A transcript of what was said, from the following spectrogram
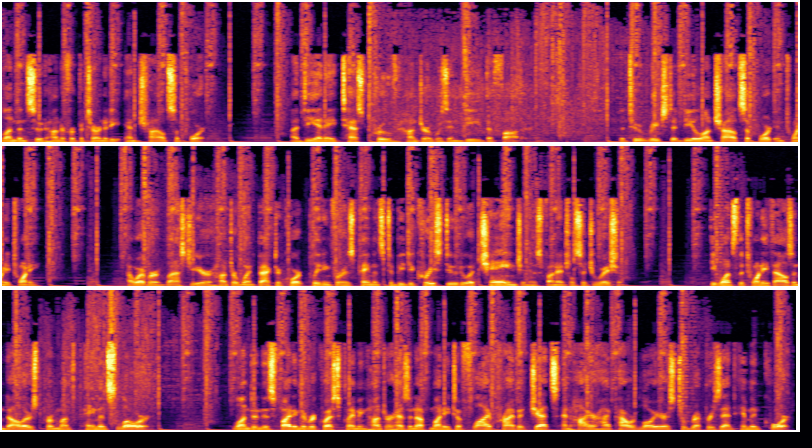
Lunden sued Hunter for paternity and child support. A DNA test proved Hunter was indeed the father. The two reached a deal on child support in 2020. However, last year Hunter went back to court pleading for his payments to be decreased due to a change in his financial situation. He wants the $20,000 per month payments lowered. Lunden is fighting the request claiming Hunter has enough money to fly private jets and hire high powered lawyers to represent him in court.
